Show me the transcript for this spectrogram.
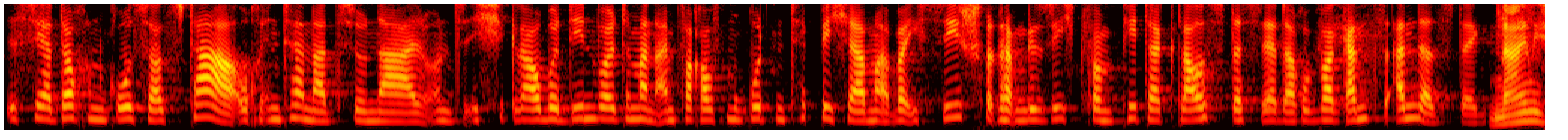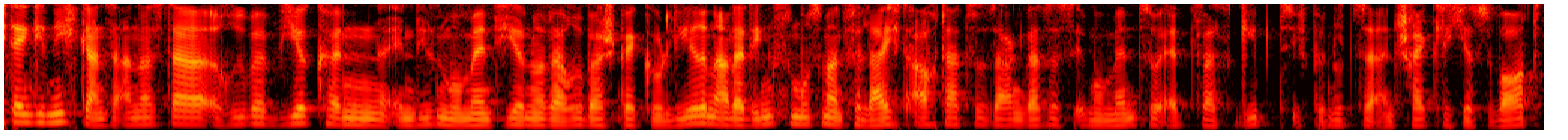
ist ja doch ein großer Star, auch international. Und ich glaube, den wollte man einfach auf dem roten Teppich haben. Aber ich sehe schon am Gesicht von Peter Klaus, dass er darüber ganz anders denkt. Nein, ich denke nicht ganz anders darüber. Wir können in diesem Moment hier nur darüber spekulieren. Allerdings muss man vielleicht auch dazu sagen, dass es im Moment so etwas gibt. Ich benutze ein schreckliches Wort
